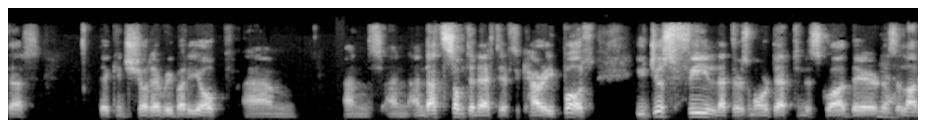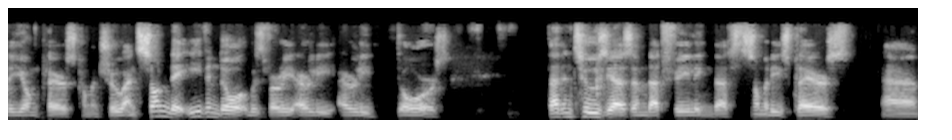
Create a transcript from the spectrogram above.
that they can shut everybody up. Um, and and and that's something that they have to carry. But you just feel that there's more depth in the squad there. There's yeah. a lot of young players coming through. And Sunday, even though it was very early, early doors, that enthusiasm, that feeling that some of these players, uh,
